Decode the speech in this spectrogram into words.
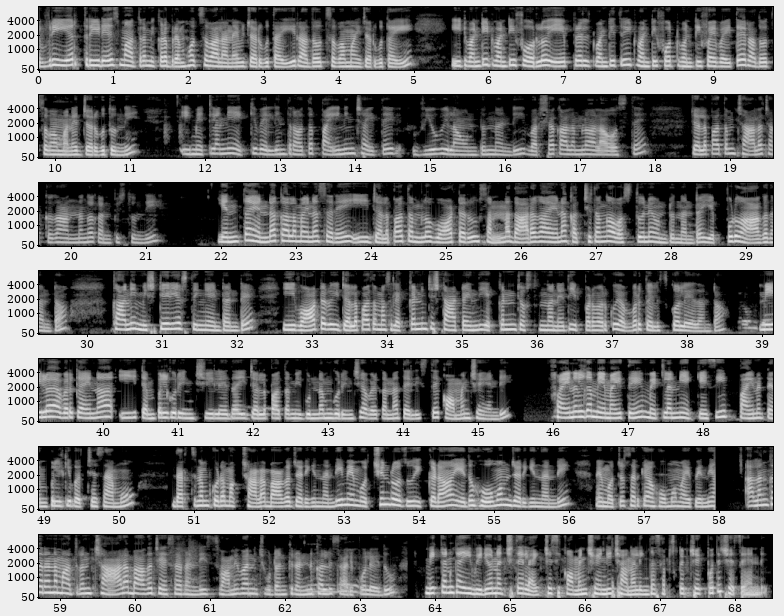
ఎవ్రీ ఇయర్ త్రీ డేస్ మాత్రం ఇక్కడ బ్రహ్మోత్సవాలు అనేవి జరుగుతాయి రథోత్సవం అవి జరుగుతాయి. ఈ ట్వంటీ ట్వంటీ ఫోర్లో April twenty three twenty four twenty five అయితే రథోత్సవం అనేది జరుగుతుంది. ఈ మెట్లన్నీ ఎక్కి వెళ్ళిన తర్వాత పైనుంచి అయితే వ్యూ ఇలా ఉంటుందండి. వర్షాకాలంలో అలా వస్తే జలపాతం చాలా చక్కగా అందంగా కనిపిస్తుంది. ఎంత ఎండాకాలమైనా సరే ఈ జలపాతంలో వాటరు సన్న దారగా అయినా ఖచ్చితంగా వస్తూనే ఉంటుందంట ఎప్పుడు ఆగదంట. కానీ మిస్టీరియస్ థింగ్ ఏంటంటే ఈ వాటర్ ఈ జలపాతం అసలు ఎక్కడి నుంచి స్టార్ట్ అయింది ఎక్కడి నుంచి వస్తుంది అనేది ఇప్పటి వరకు ఎవ్వరు తెలుసుకోలేదంట. మీలో ఎవరికైనా ఈ టెంపుల్ గురించి లేదా ఈ జలపాతం ఈ గుండం గురించి ఎవరికన్నా తెలిస్తే కామెంట్ చేయండి. ఫైనల్గా మేమైతే మెట్లన్నీ ఎక్కేసి పైన టెంపుల్కి వచ్చేసాము. దర్శనం కూడా మాకు చాలా బాగా జరిగిందండి. మేము వచ్చిన రోజు ఇక్కడ ఏదో హోమం జరిగిందండి. మేము వచ్చేసరికి ఆ హోమం అయిపోయింది. అలంకరణ మాత్రం చాలా బాగా చేశారండి. స్వామివారిని చూడడానికి రెండు కళ్ళు సరిపోలేదు. మీకు కనుక ఈ వీడియో నచ్చితే లైక్ చేసి కామెంట్ చేయండి. ఛానల్ ఇంకా సబ్స్క్రైబ్ చేయకపోతే చేసేయండి.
